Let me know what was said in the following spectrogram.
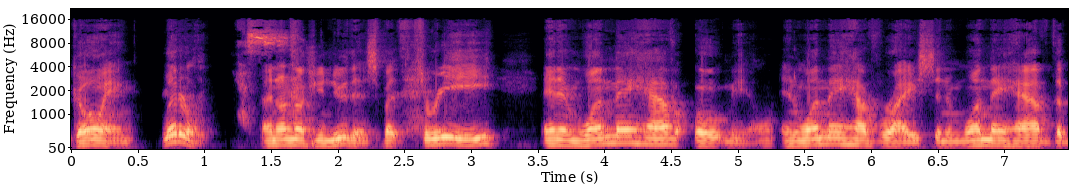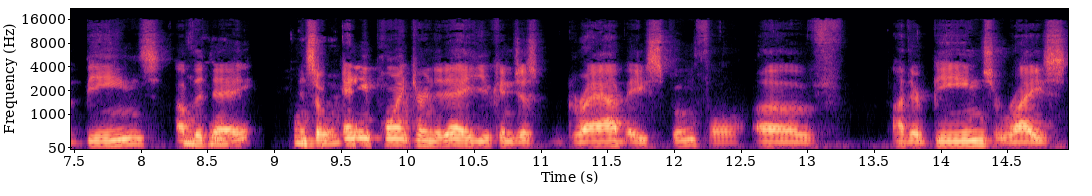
going, literally. Yes. I don't know if you knew this, but three. And in one they have oatmeal, in one they have rice, and in one they have the beans of mm-hmm. the day. And mm-hmm. so, any point during the day, you can just grab a spoonful of either beans, rice,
